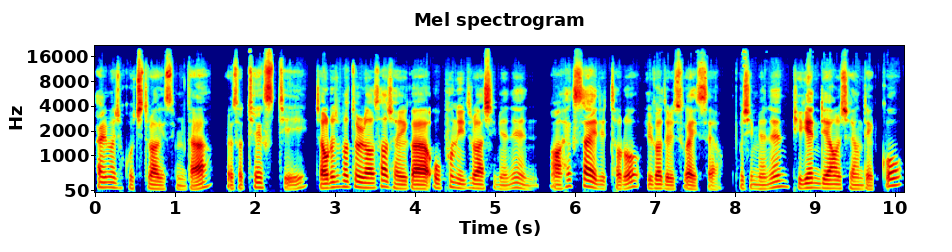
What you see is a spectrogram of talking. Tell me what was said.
파일명 좀 고치도록 하겠습니다. 그래서 txt 자 오른쪽 버튼 눌러서 저희가 오픈 위드로 하시면은 어, 헥사 에디터로 읽어드릴 수가 있어요. 보시면은 빅엔디앙으로 저장됐고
